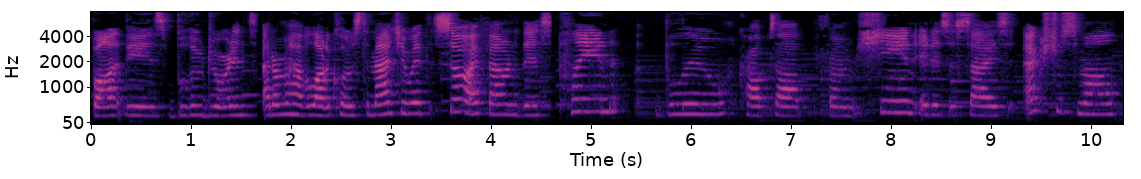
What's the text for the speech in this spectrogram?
bought these blue Jordans. I don't have a lot of clothes to match it with. So I found this plain blue crop top from Shein. It is a size extra small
